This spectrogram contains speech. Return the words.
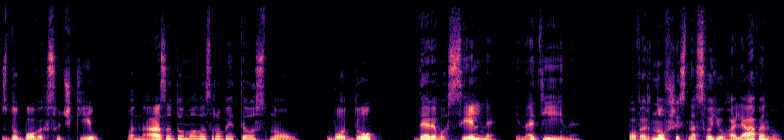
З дубових сучків вона задумала зробити основу, бо дуб дерево сильне і надійне. Повернувшись на свою галявину,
